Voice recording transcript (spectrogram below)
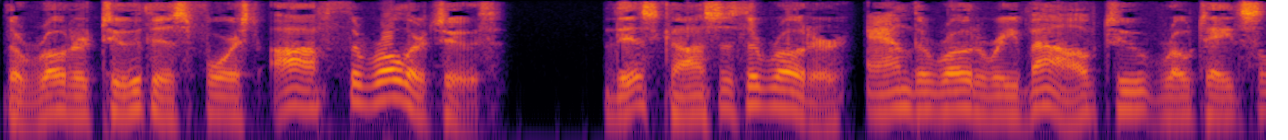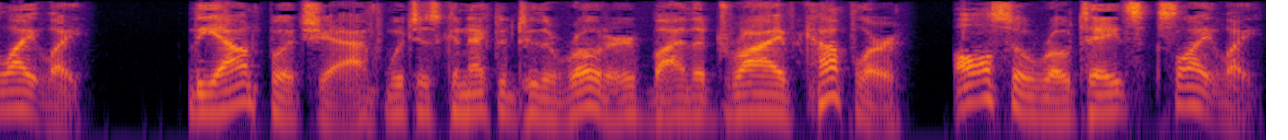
The rotor tooth is forced off the roller tooth. This causes the rotor and the rotary valve to rotate slightly. The output shaft, which is connected to the rotor by the drive coupler, also rotates slightly.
